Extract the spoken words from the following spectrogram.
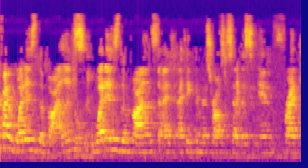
clarify what is the violence? What is the violence, that- I, I think the minister also said this in French.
